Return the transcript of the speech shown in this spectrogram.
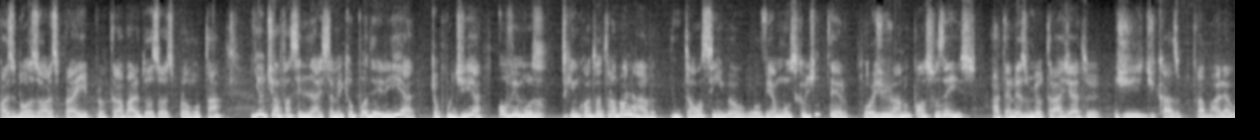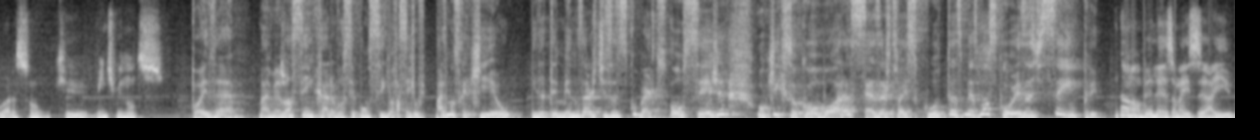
quase duas horas para ir para o trabalho, duas horas para voltar. E eu tinha facilidade também que eu poderia, que eu podia ouvir música enquanto eu trabalhava. Então, assim, eu ouvia música o dia inteiro. Hoje eu já não posso fazer isso. Até mesmo meu trajeto de, de casa para o trabalho agora são que 20 minutos Pois é. Mas mesmo assim, cara, você conseguiu fazer mais música que eu, ainda tem menos artistas descobertos. Ou seja, o que isso corrobora? César só escuta as mesmas coisas de sempre. Não, não, beleza, mas aí,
